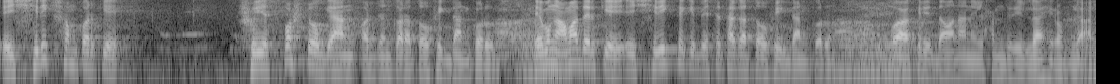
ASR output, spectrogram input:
এই শিরিক সম্পর্কে সুস্পষ্ট জ্ঞান অর্জন করা তৌফিক দান করুন এবং আমাদেরকে এই শিরিক থেকে বেঁচে থাকার তৌফিক দান করুন। ও আখির দাওয়ান আলহামদুলিল্লাহ রবিল্লা আলম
